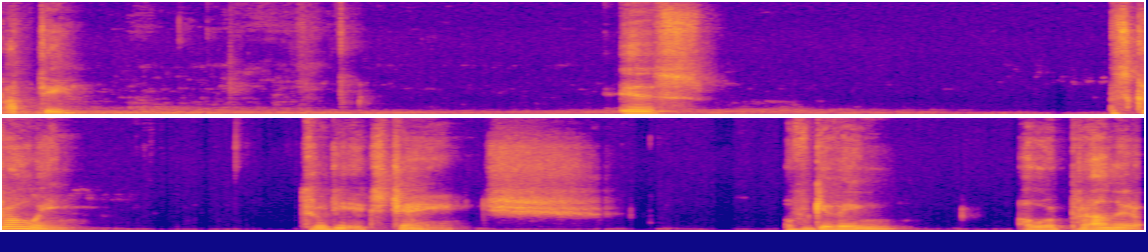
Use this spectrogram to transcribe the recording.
Bhakti is is growing through the exchange of giving our pranir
